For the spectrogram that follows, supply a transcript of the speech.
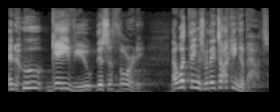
And who gave you this authority? Now, what things were they talking about?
